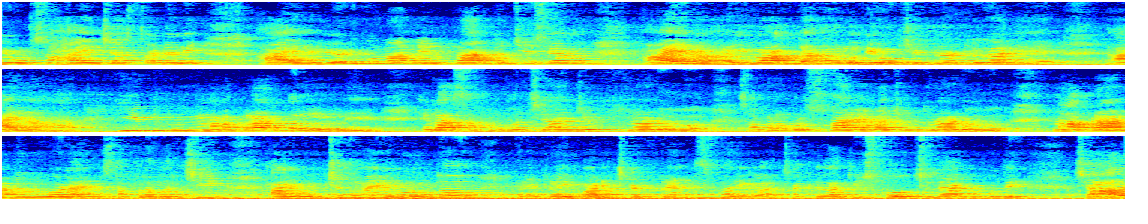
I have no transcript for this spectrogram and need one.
దేవుడు సహాయం చేస్తాడని ఆయన వేడుకున్నాను నేను ప్రార్థన చేశాను. ఆయన ఈ వాగ్దానంలో దేవుడు చెప్పినట్లుగానే ఆయన ఈ మన ప్రార్థనల్ని ఎలా సఫలపరిచాయని చెప్తున్నాడో సఫలపరుస్తాను ఎలా చెబుతున్నాడో నా ప్రార్థనలు కూడా ఆయన సఫలపరిచి ఆయన ఉచితమైన గుణంతో మరి ట్రైపాడ్ ఫ్రెండ్స్ మరి చక్కగా తీసుకోవచ్చు. లేకపోతే చాలా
